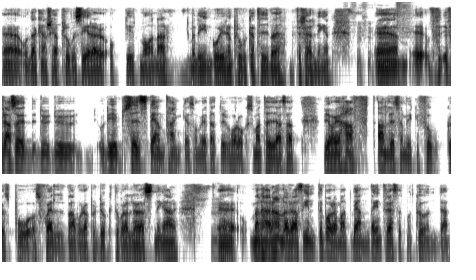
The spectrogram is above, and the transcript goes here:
Eh, och där kanske jag provocerar och utmanar, men det ingår i den provokativa försäljningen. Eh, för alltså, du, du, och det är precis den tanken som jag vet att du har också Mattias, att vi har ju haft alldeles för mycket fokus på oss själva, våra produkter, våra lösningar. Mm. Eh, men här handlar det alltså inte bara om att vända intresset mot kunden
